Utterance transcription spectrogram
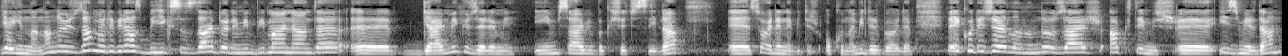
yayınlanan. O yüzden böyle biraz bıyıksızlar dönemi bir manada e, e, gelmek üzere mi iyimser bir bakış açısıyla e, söylenebilir, okunabilir böyle. Ve ekoloji alanında Özer Akdemir e, İzmir'den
